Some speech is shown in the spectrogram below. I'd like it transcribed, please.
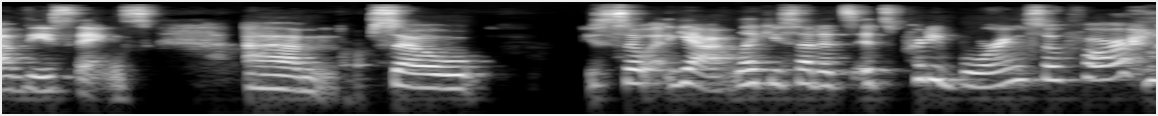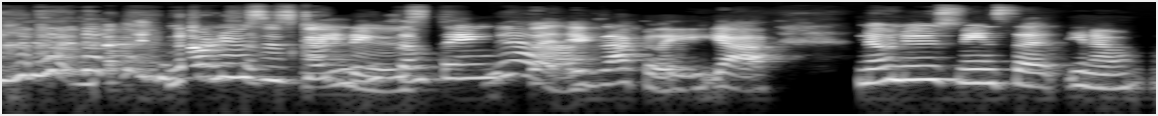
of these things. Um, so so yeah, like you said, it's it's pretty boring so far. no news is good news. Something, yeah. but exactly, yeah. No news means that you know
